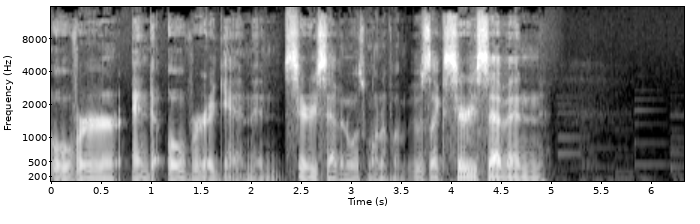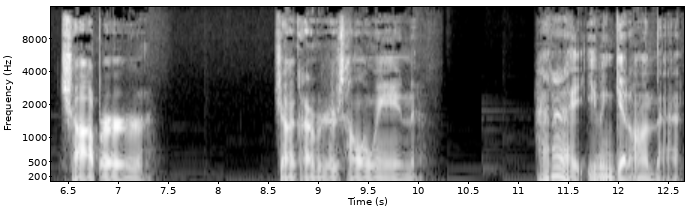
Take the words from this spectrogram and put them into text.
over and over again, and Series Seven was one of them. It was like Series Seven, Chopper, John Carpenter's Halloween. How did I even get on that?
